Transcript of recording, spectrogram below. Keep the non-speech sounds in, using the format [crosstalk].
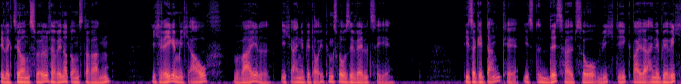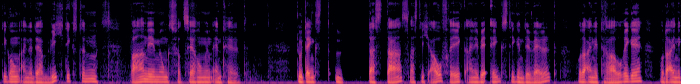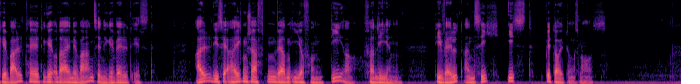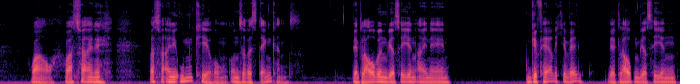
Die Lektion 12 erinnert uns daran, ich rege mich auf, weil ich eine bedeutungslose Welt sehe. Dieser Gedanke ist deshalb so wichtig, weil er eine Berichtigung einer der wichtigsten Wahrnehmungsverzerrungen enthält. Du denkst, dass das, was dich aufregt, eine beängstigende Welt oder eine traurige oder eine gewalttätige oder eine wahnsinnige Welt ist. All diese Eigenschaften werden ihr von dir verliehen. Die Welt an sich ist bedeutungslos. Wow, was für eine, was für eine Umkehrung unseres Denkens. Wir glauben, wir sehen eine gefährliche Welt. Wir glauben, wir sehen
